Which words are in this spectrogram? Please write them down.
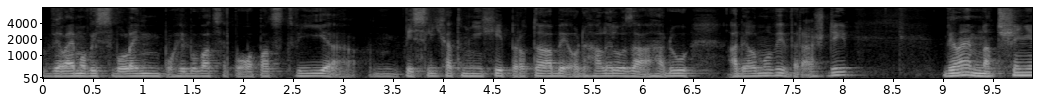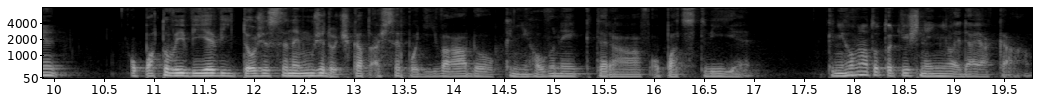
Vilémovi svolení pohybovat se po opatství a vyslíchat mníchy proto, aby odhalil záhadu Adelmovy vraždy, Vilém nadšeně opatovi vyjeví to, že se nemůže dočkat, až se podívá do knihovny, která v opatství je. Knihovna to totiž není ledajaká.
